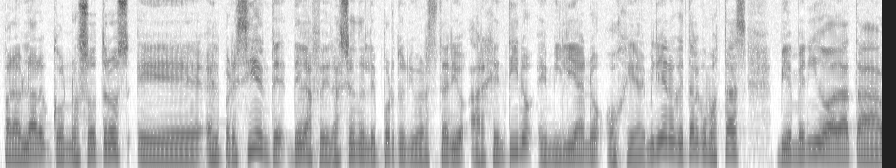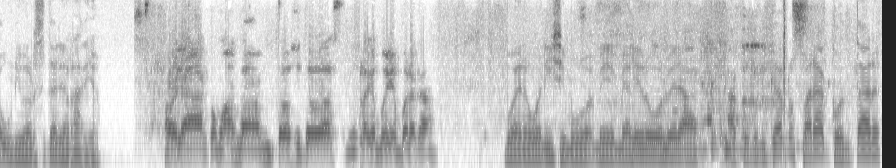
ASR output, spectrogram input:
para hablar con nosotros eh, el presidente de la Federación del Deporte Universitario Argentino, Emiliano Ojea. Emiliano, ¿qué tal? ¿Cómo estás? Bienvenido a Data Universitaria Radio. Hola, ¿cómo andan todos y todas? La que muy bien por acá. Bueno, buenísimo. Me, alegro volver a, comunicarnos para contar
